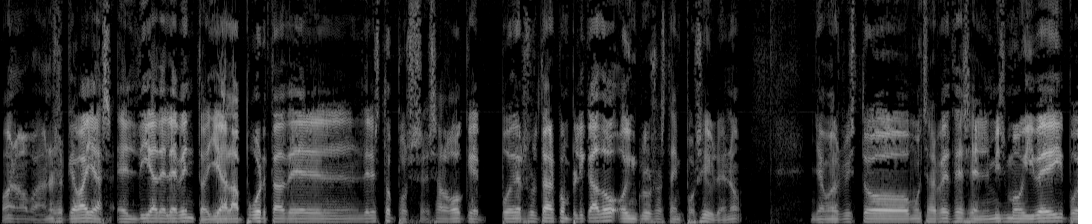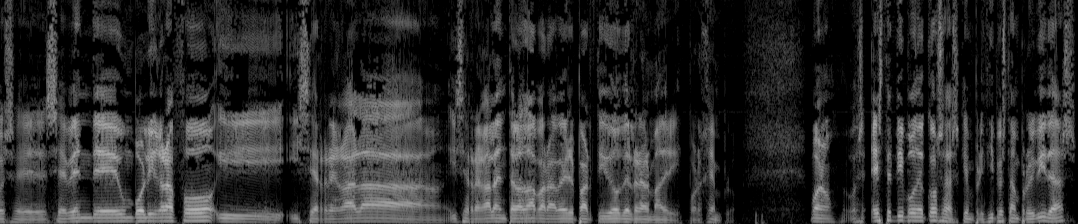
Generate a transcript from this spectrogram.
bueno, a no ser que vayas el día del evento allí a la puerta del, del esto, pues es algo que puede resultar complicado o incluso hasta imposible, ¿no? Ya hemos visto muchas veces en el mismo eBay, pues eh, se vende un bolígrafo y, y, se regala y se regala entrada para ver el partido del Real Madrid, por ejemplo. Bueno, pues este tipo de cosas que en principio están prohibidas,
